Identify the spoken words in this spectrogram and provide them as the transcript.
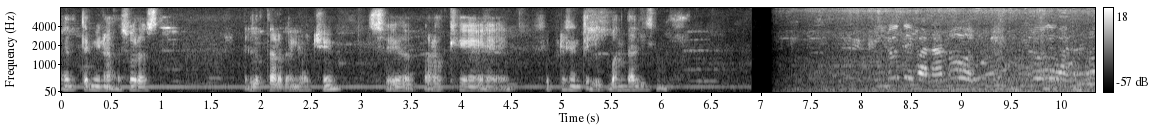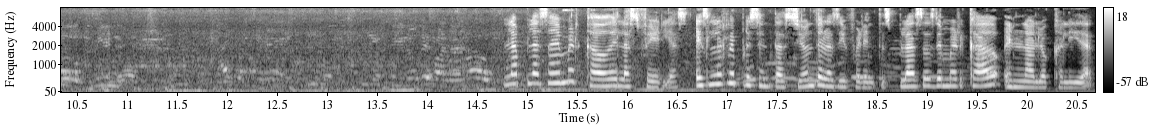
a determinadas horas de la tarde noche se da para que se presenten los vandalismos. La plaza de mercado de las ferias es la representación de las diferentes plazas de mercado en la localidad,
